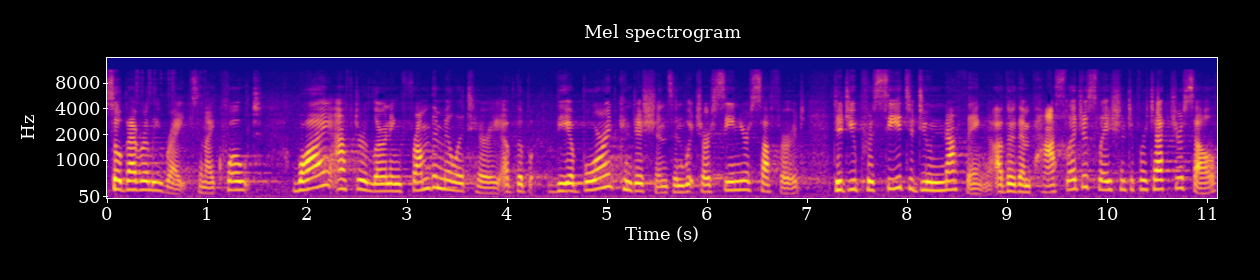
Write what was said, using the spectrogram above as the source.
So Beverly writes, and I quote, why, after learning from the military of the, the, abhorrent conditions in which our seniors suffered, did you proceed to do nothing other than pass legislation to protect yourself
